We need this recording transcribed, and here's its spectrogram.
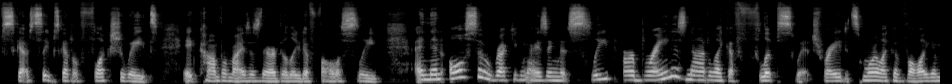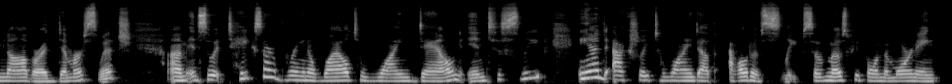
sleep schedule fluctuates, it compromises their ability to fall asleep. And then also recognize recognizing that sleep, our brain is not like a flip switch, right? It's more like a volume knob or a dimmer switch. Um, and so it takes our brain a while to wind down into sleep and actually to wind up out of sleep. So most people in the morning,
